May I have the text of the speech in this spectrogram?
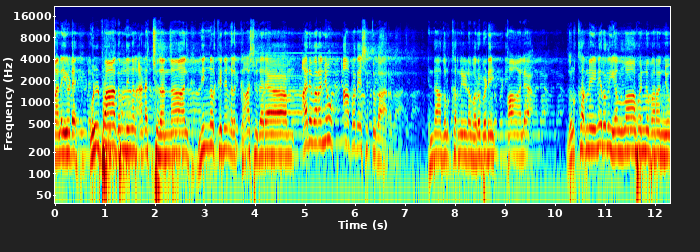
മലയുടെ ഉൾഭാഗം നിങ്ങൾ അടച്ചു തന്നാൽ നിങ്ങൾക്ക് ഞങ്ങൾ കാശു തരാം. ആര് പറഞ്ഞു? ആ പ്രദേശത്തുകാർ. എന്താ ദുൽഖർണിയുടെ മറുപടി? അൻഹു പറഞ്ഞു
